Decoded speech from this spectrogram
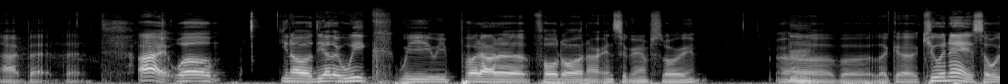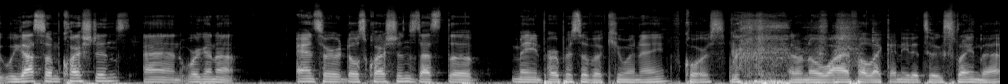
All right. Bet. Bet. All right. Well, you know, the other week we we put out a photo on our Instagram story of uh, like a Q and A. So we, we got some questions, and we're gonna answer those questions. That's the main purpose of a Q and A, of course. I don't know why I felt like I needed to explain that,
